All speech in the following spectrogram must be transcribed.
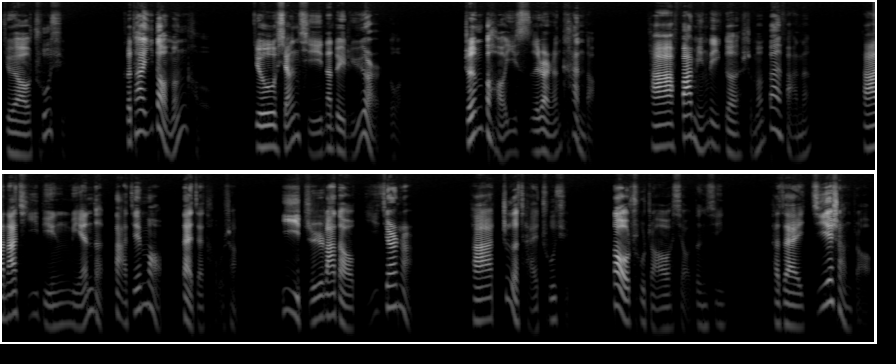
就要出去，可他一到门口，就想起那对驴耳朵，真不好意思让人看到。他发明了一个什么办法呢？他拿起一顶棉的大尖帽戴在头上，一直拉到鼻尖那儿。他这才出去，到处找小灯芯。他在街上找，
